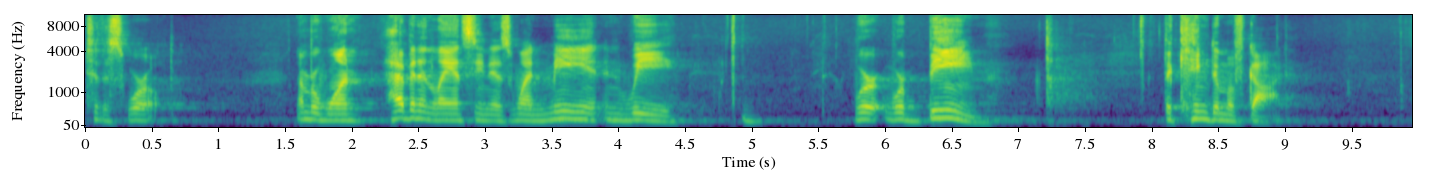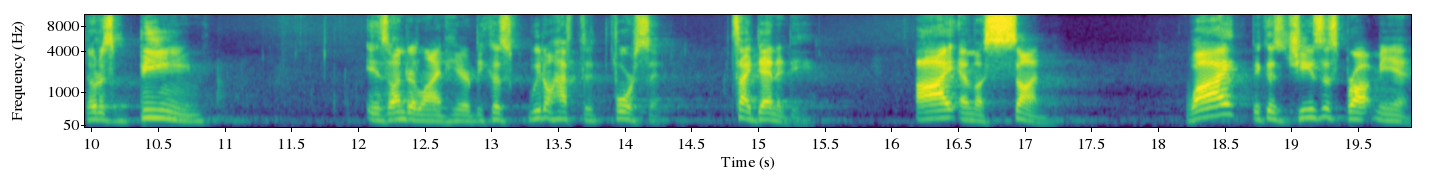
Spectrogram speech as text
to this world. Number one, heaven and Lansing is when me and we, we're, we're being the kingdom of God. Notice being is underlined here because we don't have to force it. It's identity. I am a son. Why? Because Jesus brought me in.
